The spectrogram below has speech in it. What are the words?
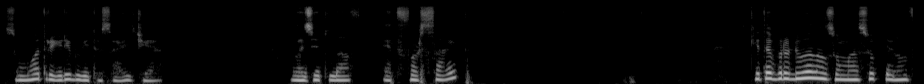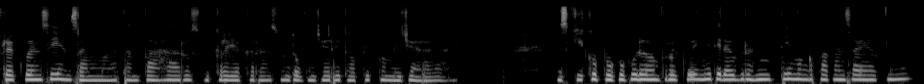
Semua terjadi begitu saja. Was it love at first sight? Kita berdua langsung masuk dalam frekuensi yang sama tanpa harus bekerja keras untuk mencari topik pembicaraan. Meski kupu-kupu dalam perutku ini tidak berhenti mengepakkan sayapnya.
